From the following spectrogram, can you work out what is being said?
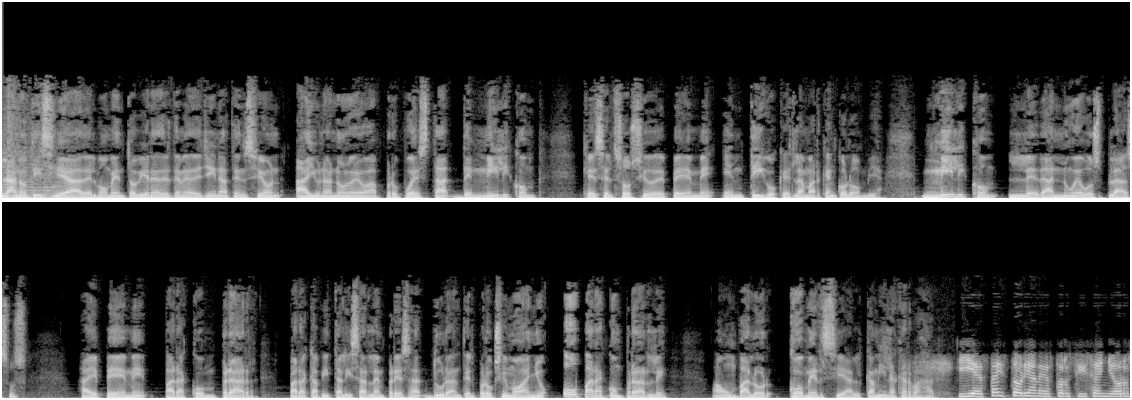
La noticia del momento viene desde Medellín. Atención, hay una nueva propuesta de Milicom, que es el socio de PM en Tigo, que es la marca en Colombia. Milicom le da nuevos plazos a EPM para comprar, para capitalizar la empresa durante el próximo año o para comprarle a un valor comercial. Camila Carvajal. Y esta historia, Néstor, sí señor,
